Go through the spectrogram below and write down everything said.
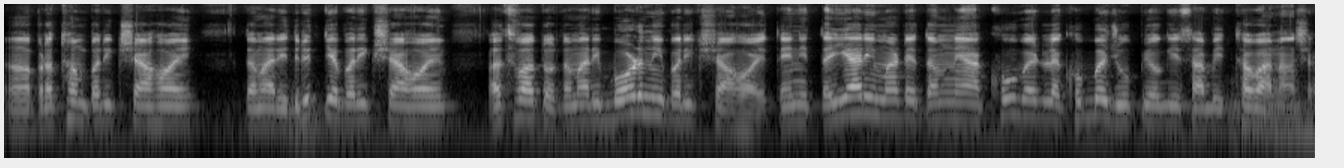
પ્રથમ પરીક્ષા હોય તમારી દ્વિતીય પરીક્ષા હોય અથવા તો તમારી બોર્ડની પરીક્ષા હોય, તેની તૈયારી માટે તમને આ ખૂબ એટલે ખૂબ જ ઉપયોગી સાબિત થવાના છે.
